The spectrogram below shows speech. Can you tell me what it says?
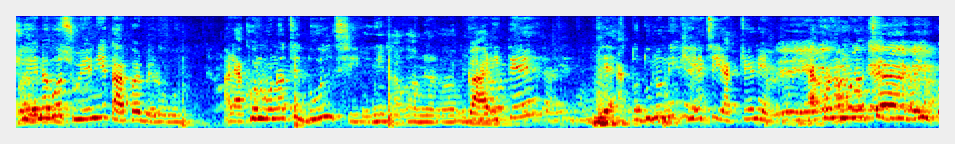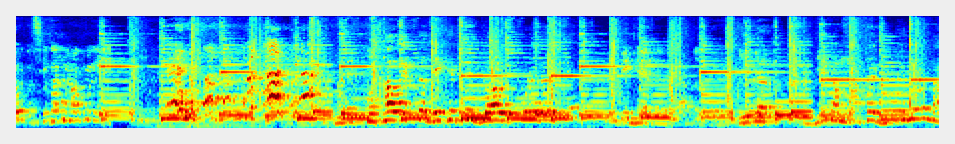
শুয়ে নেব শুয়ে নিয়ে তারপর বেরোবো। আর এখন মনে হচ্ছে দুলছি। গাড়িতে যে এত দুলুনি খেয়েছি এক ট্রেনে এখনও মনে হচ্ছে মানে কোথাও একটা দেখেছি জল পড়ে রয়েছে। এইটা যেটা মাথায় ঢুকে যাবে না?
